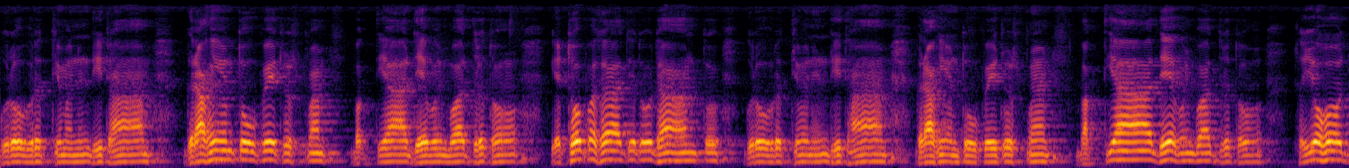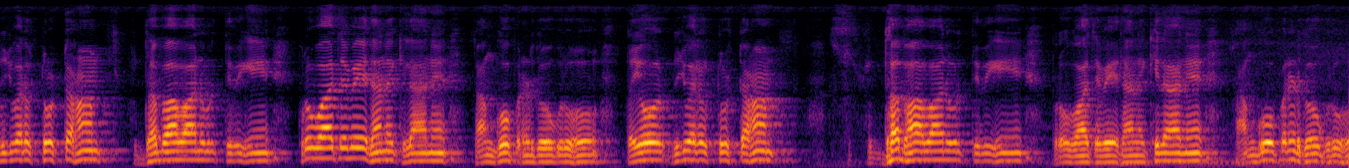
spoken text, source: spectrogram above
गुरुवृत्तिमनिन्दितां ग्राहयन्तो उपेतु स्म भक्त्या देवमिवाधृतो यथोपसाद्यतो धान्तो गुरुवृत्तिमनिन्दितां ग्राहयन्तो उपेतु स्म भक्त्या देवमिवाधृतो तयोः द्विजवरस्तुष्टः शुद्धभावानुवृत्तिभिः प्रोवाच वेदनखिलान् साङ्गोपनिर्दो गुरुः। तयो द्विजवरस्तुष्टः शुद्धभावानुवृत्तिभिः प्रोवाच वेदानखिलान् साङ्गोपनिर्दो गुरुः।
